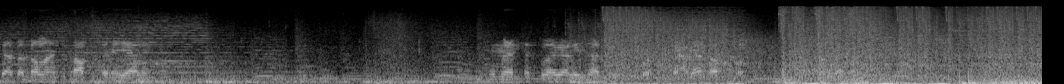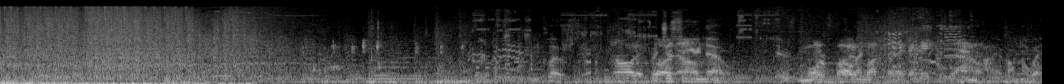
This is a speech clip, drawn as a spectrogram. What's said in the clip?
Sieltä tällainen se kapteeni jäljellä. Mun mielestä tulee vielä lisää tukkoa. Käydään tappoa. Close. No oli But just so you know, there's more and mitään. hive on the way.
